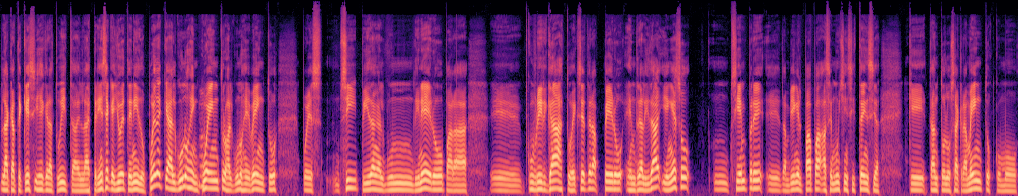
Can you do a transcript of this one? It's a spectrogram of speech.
la catequesis es gratuita, en la experiencia que yo he tenido. Puede que algunos encuentros, algunos eventos, pues sí pidan algún dinero para eh, cubrir gastos, etcétera, pero en realidad, y en eso mm, siempre eh, también el Papa hace mucha insistencia, que tanto los sacramentos como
